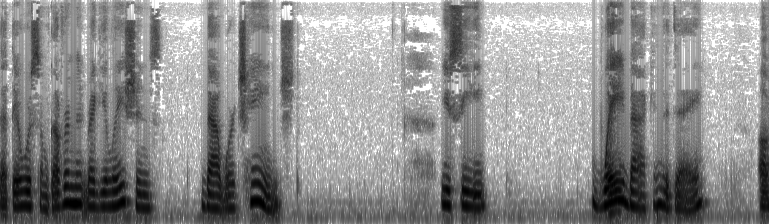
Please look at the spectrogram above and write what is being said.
that there were some government regulations that were changed. You see, way back in the day, uh,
